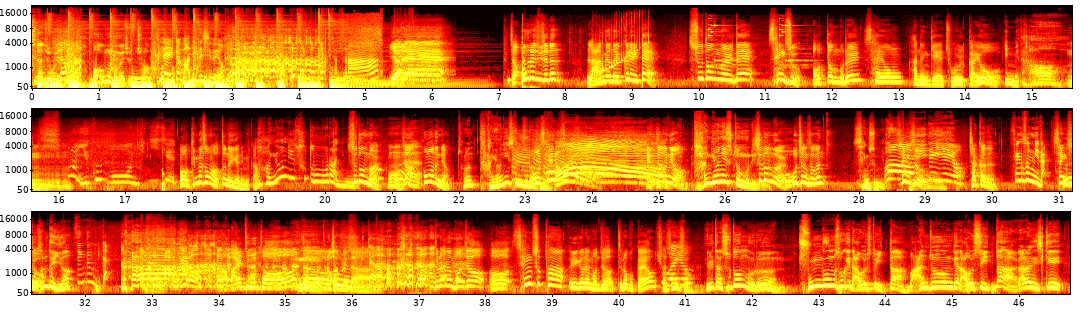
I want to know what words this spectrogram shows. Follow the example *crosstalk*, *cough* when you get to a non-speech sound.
어찌나 좋은지 먹으면 몸에 좋죠. 그냥 일단 많이 드시네요. *laughs* 잡스랑 예. 자 오늘의 주제는 라면을 끓일 때 수돗물 대 생수 어떤 물을 사용하는 게 좋을까요?입니다. 음. 아, 이거 뭐 이게 어 김효성은 어떤 의견입니까? 당연히 수돗물 아닙니까? 수돗물. 어. 자 네. 홍어는요? 저는 당연히 생수라고. 오 생수요. 아. 엠장은요? 당연히 수돗물이지. 수돗물. 오창석은 생수입니다. 생수. 2대 2예요. 작가는 생수입니다. 생수. 3대 2야? 생듭니다. 아, 말투부터 음. 자, 들어갑니다. 그러면 먼저 어, 생수파 의견을 먼저 들어볼까요? 자, 좋아요. 생수. 일단 수돗물은 중금속이 나올 수도 있다. 뭐 안 좋은 게 나올 수 있다라는 인식이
